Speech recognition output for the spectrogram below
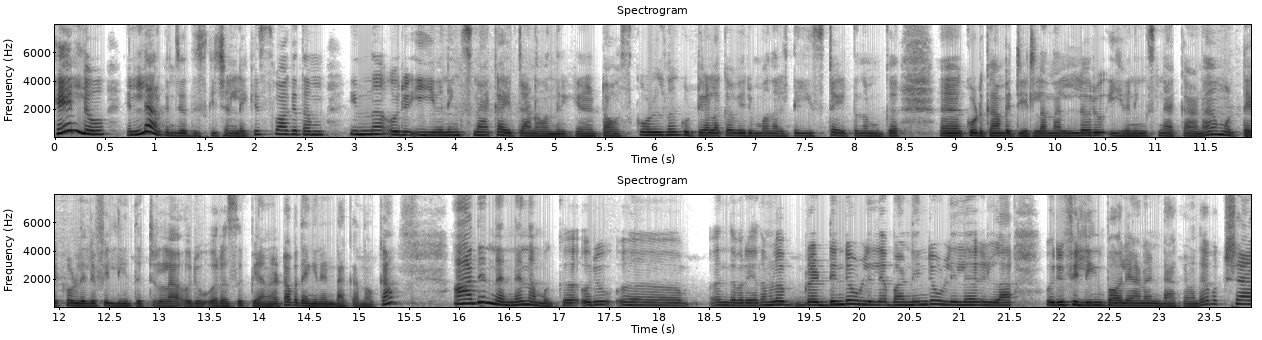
ഹലോ എല്ലാവർക്കും ജ്യോതിസ് കിച്ചണിലേക്ക് സ്വാഗതം. ഇന്ന് ഒരു ഈവനിങ് സ്നാക്കായിട്ടാണ് വന്നിരിക്കുന്നത് കേട്ടോ. സ്കൂളിൽ നിന്ന് കുട്ടികളൊക്കെ വരുമ്പോൾ നല്ല ടേസ്റ്റായിട്ട് നമുക്ക് കൊടുക്കാൻ പറ്റിയിട്ടുള്ള നല്ലൊരു ഈവനിങ് സ്നാക്കാണ് മുട്ടയൊക്കെ ഉള്ളിൽ ഫില്ല് ചെയ്തിട്ടുള്ള ഒരു റെസിപ്പിയാണ് കേട്ടോ. അപ്പോൾ അതെങ്ങനെ ഉണ്ടാക്കാൻ നോക്കാം. ആദ്യം തന്നെ നമുക്ക് ഒരു എന്താ പറയുക നമ്മൾ ബ്രെഡിന്റെ ഉള്ളിൽ ബണ്ണിന്റെ ഉള്ളിൽ ഉള്ള ഒരു ഫില്ലിംഗ് പോലെയാണ് ഉണ്ടാക്കുന്നത് പക്ഷേ ആ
